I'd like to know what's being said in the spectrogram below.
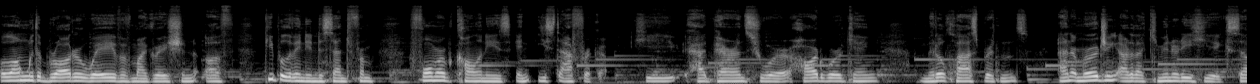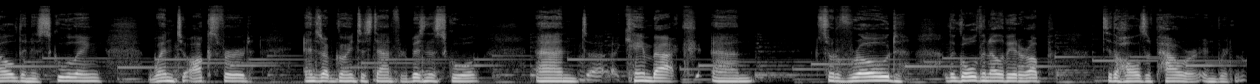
along with a broader wave of migration of people of Indian descent from former colonies in East Africa. He had parents who were hardworking, middle class Britons, and emerging out of that community, he excelled in his schooling, went to Oxford, ended up going to Stanford Business School, and uh, came back and sort of rode the golden elevator up to the halls of power in Britain.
